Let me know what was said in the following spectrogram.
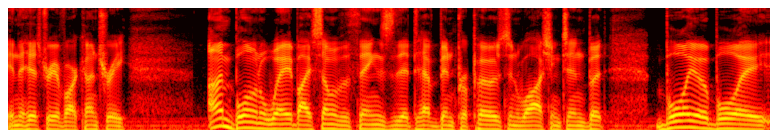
in the history of our country. I'm blown away by some of the things that have been proposed in Washington, but boy, oh boy,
